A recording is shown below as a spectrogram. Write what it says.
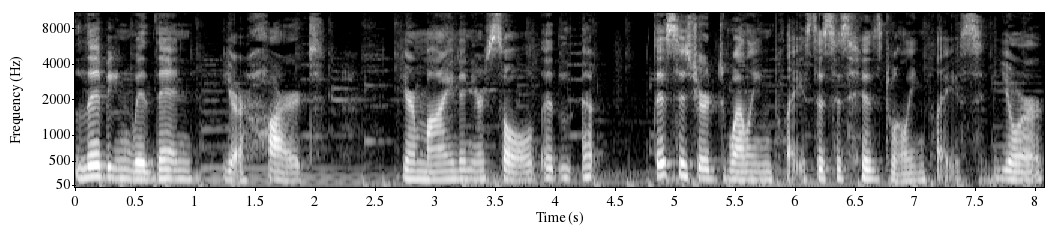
living within your heart, your mind, and your soul, it, uh, this is your dwelling place. This is His dwelling place. Your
